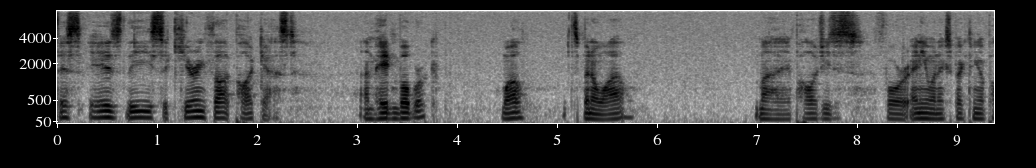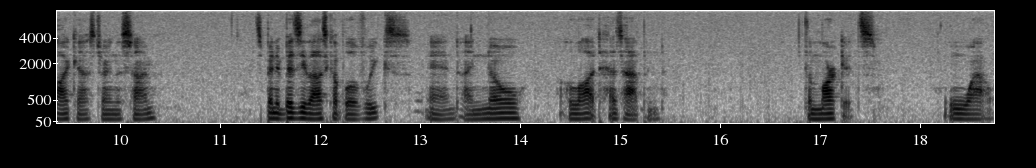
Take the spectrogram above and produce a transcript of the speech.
This is the Securing Thought podcast. I'm Hayden Bulbrook. Well, it's been a while. My apologies for anyone expecting a podcast during this time. It's been a busy last couple of weeks, and I know a lot has happened. The markets. Wow.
